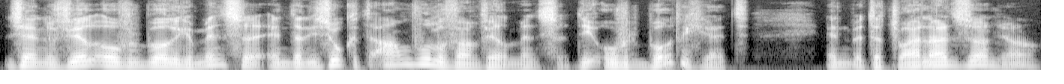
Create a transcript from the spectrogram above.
zijn er veel overbodige mensen en dat is ook het aanvoelen van veel mensen, die overbodigheid. En met de Twilight Zone, ja,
